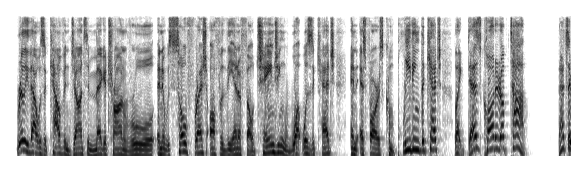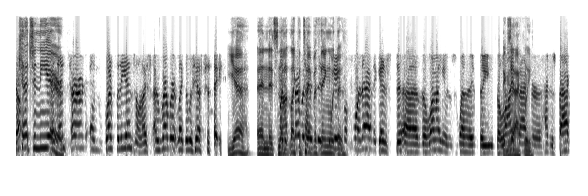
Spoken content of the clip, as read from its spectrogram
really that was a Calvin Johnson Megatron rule and it was so fresh off of the NFL changing what was a catch and as far as completing the catch, like Dez caught it up top. That's a Yep. catch in the air. and then turned and went for the end zone. I, I remember it like it was yesterday. yeah, and it's not like the type of thing the with game the before that against the, uh, the Lions when the the, the Exactly. linebacker had his back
